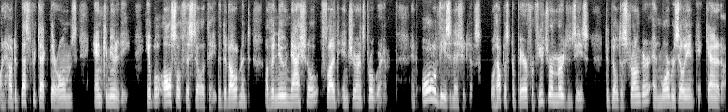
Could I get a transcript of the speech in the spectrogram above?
on how to best protect their homes and community. It will also facilitate the development of a new national flood insurance program. And all of these initiatives will help us prepare for future emergencies to build a stronger and more resilient Canada.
